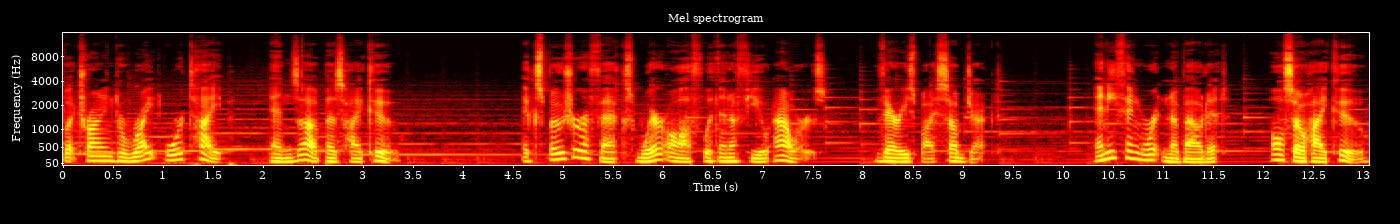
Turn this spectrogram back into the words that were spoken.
but trying to write or type ends up as haiku. Exposure effects wear off within a few hours, varies by subject. Anything written about it, also haiku,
